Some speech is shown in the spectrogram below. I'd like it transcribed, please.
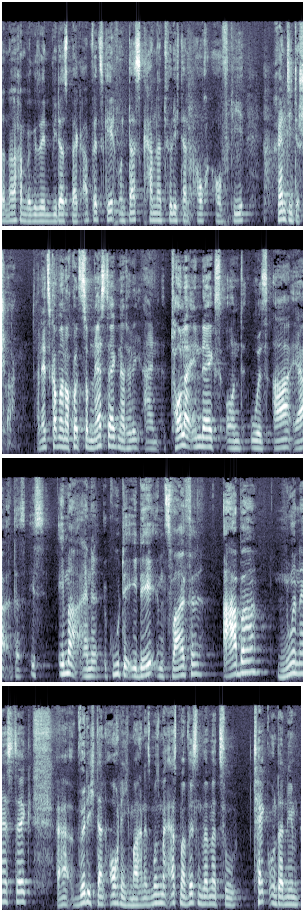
Danach haben wir gesehen, wie das bergabwärts geht und das kann natürlich dann auch auf die Rendite schlagen. Und jetzt kommen wir noch kurz zum Nasdaq. Natürlich ein toller Index und USA, ja, das ist immer eine gute Idee im Zweifel, aber nur Nasdaq ja, würde ich dann auch nicht machen. Jetzt muss man erstmal wissen, wenn wir zu Tech-Unternehmen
